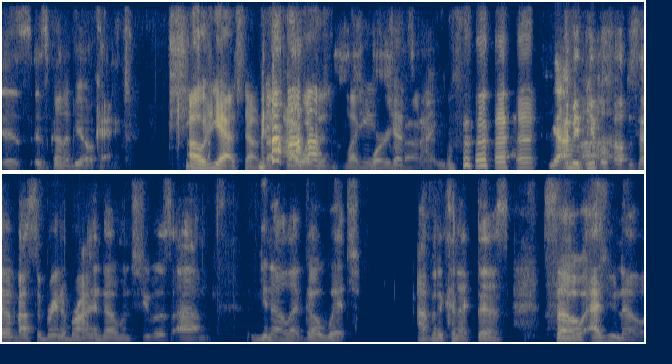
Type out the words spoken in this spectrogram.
is is gonna be okay. oh yeah, no, no, I wasn't like worried just about it. Yeah, I mean, people Uh, felt the same about Sabrina Bryan though when she was, um, you know, let go. Which I'm gonna connect this. So as you know,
